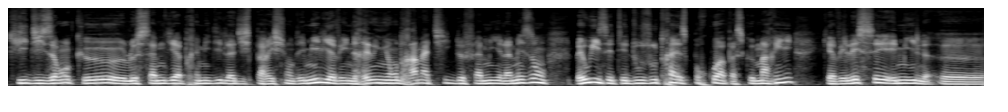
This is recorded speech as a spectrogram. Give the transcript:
qui disant que le samedi après-midi de la disparition d'Émile, il y avait une réunion dramatique de famille à la maison. Ben oui, ils étaient 12 ou 13. Pourquoi? Parce que Marie, qui avait laissé Émile euh,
